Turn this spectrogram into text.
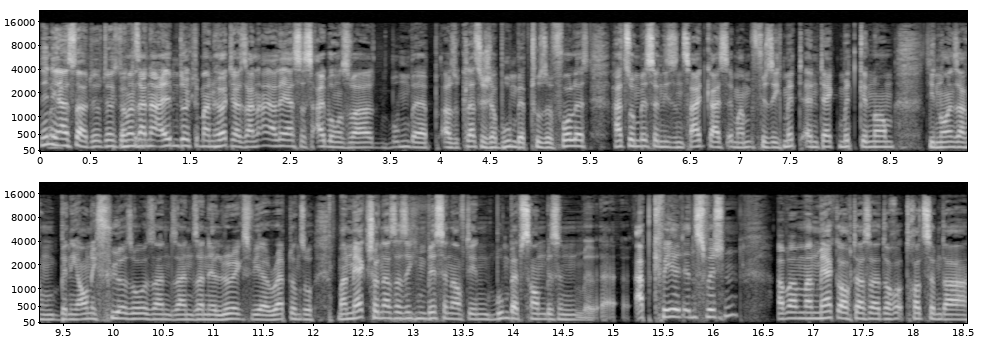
Nee, nee, klar. Du, du, Wenn man seine Alben durch, man hört ja sein allererstes Album, es war Boom Bap, also klassischer Boom Bap to the fullest, hat so ein bisschen diesen Zeitgeist immer für sich mitentdeckt, mitgenommen. Die neuen Sachen bin ich auch nicht für so, sein, sein, seine Lyrics, wie er rappt und so. Man merkt schon, dass er sich ein bisschen auf den Boom Bap Sound ein bisschen äh, abquält inzwischen, aber man merkt auch, dass er doch trotzdem da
